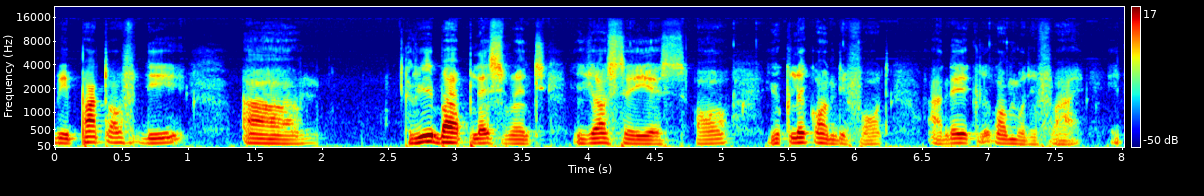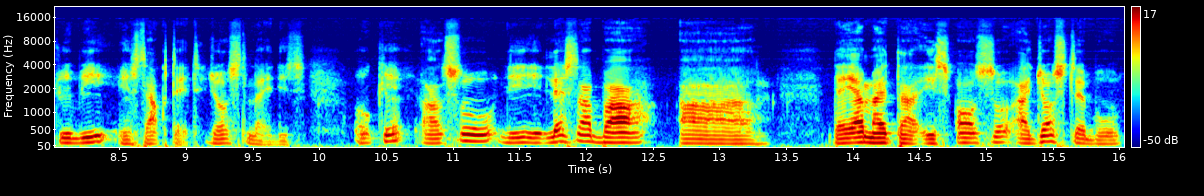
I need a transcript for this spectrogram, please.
be part of the uh, rebar placement you just say yes or you click on default and then you click on modify. It will be inserted just like this. Okay and so the lacer bar uh, diameter is also adjustable.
